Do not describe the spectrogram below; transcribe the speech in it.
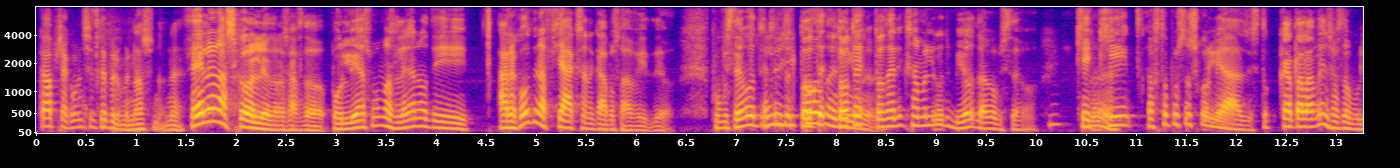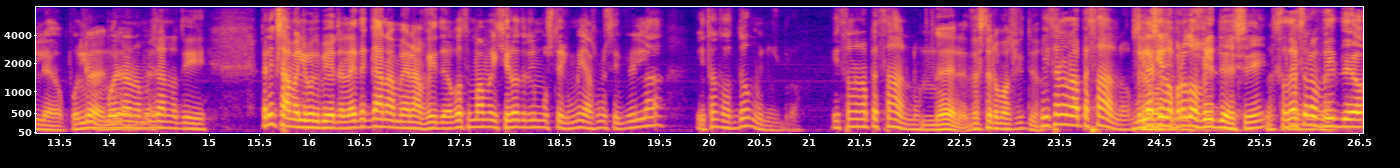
Κάποια concept δεν πρέπει να σου ναι. Θέλω ένα σχόλιο τώρα σε αυτό. Πολλοί, ας πούμε, μας λέγανε ότι αργότερα φτιάξανε κάπως τα βίντεο. Που πιστεύω ότι Ε, τότε, λογικό τότε, δεν τότε, είναι. τότε ρίξαμε λίγο την ποιότητα, εγώ πιστεύω. Και Ναι. εκεί αυτό πώς το σχολιάζεις; Το καταλαβαίνεις αυτό που λέω. Πολλοί Ναι, μπορεί ναι, να ναι. νομίζαν ότι. Ρίξαμε λίγο την ποιότητα. Δηλαδή δεν κάναμε ένα βίντεο. Εγώ θυμάμαι η χειρότερη μου στιγμή, ας πούμε, στη βίλα ήταν τα Dominos, bro. Ήθελα να πεθάνω. Ναι, ναι, δεύτερο μας βίντεο. Ήθελα να πεθάνω. Σε Μιλάς για το βάζω. πρώτο βίντεο εσύ. Στο μας δεύτερο βίντεο. βίντεο,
